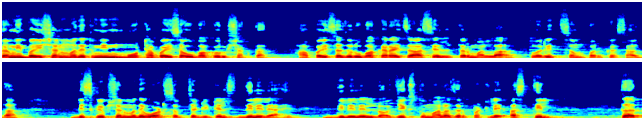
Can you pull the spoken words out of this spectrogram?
कमी पैशांमध्ये तुम्ही मोठा पैसा उभा करू शकतात. हा पैसा जर उभा करायचा असेल तर मला त्वरित संपर्क साधा. डिस्क्रिप्शनमध्ये व्हॉट्सअपचे डिटेल्स दिलेले आहेत. दिलेले लॉजिक्स तुम्हाला जर पटले असतील तर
